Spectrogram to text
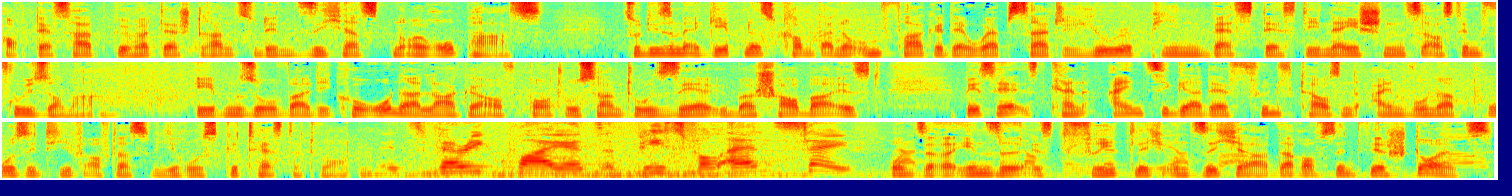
Auch deshalb gehört der Strand zu den sichersten Europas. Zu diesem Ergebnis kommt eine Umfrage der Website European Best Destinations aus dem Frühsommer. Ebenso, weil die Corona-Lage auf Porto Santo sehr überschaubar ist. Bisher ist kein einziger der 5000 Einwohner positiv auf das Virus getestet worden. Unsere Insel ist friedlich und sicher, darauf sind wir stolz.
